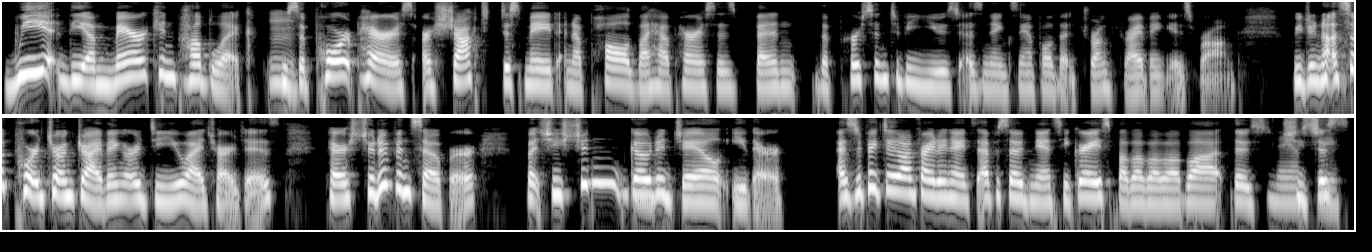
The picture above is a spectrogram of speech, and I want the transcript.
We, the American public who Mm. support Paris, are shocked, dismayed, and appalled by how Paris has been the person to be used as an example that drunk driving is wrong. We do not support drunk driving or DUI charges. Paris should have been sober, but she shouldn't go to jail either. As depicted on Friday night's episode, Nancy Grace, blah, blah, blah, blah, blah. There's, Nancy. she's just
